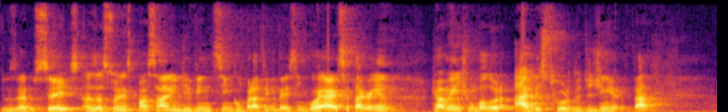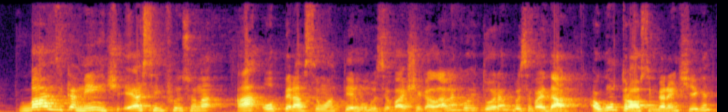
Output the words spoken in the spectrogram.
do 06 as ações passarem de 25 para 35 reais, você está ganhando realmente um valor absurdo de dinheiro, tá? Basicamente é assim que funciona a operação a termo. Você vai chegar lá na corretora, você vai dar algum troço em garantia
